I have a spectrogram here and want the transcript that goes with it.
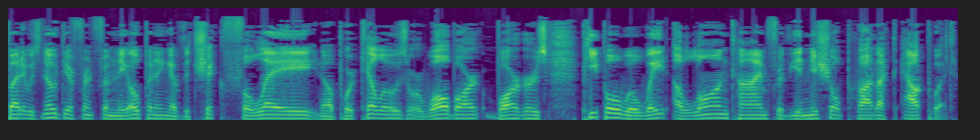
but it was no different from the opening of the Chick Fil A, you know, Portillo's or Wahlburgers. People will wait a long time for the initial product output.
